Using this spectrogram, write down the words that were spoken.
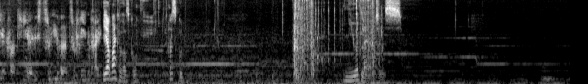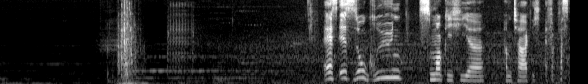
Ihr Quartier ist zu Ihrer Zufriedenheit. Ja, danke, Vasco. Alles gut. New Atlantis. Es ist so grün smoggig hier am Tag. Ich, was,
